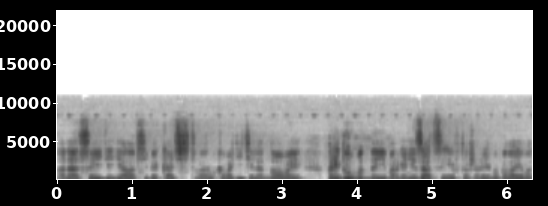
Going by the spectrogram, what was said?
Она соединяла в себе качество руководителя новой, придуманной им организации и в то же время была его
